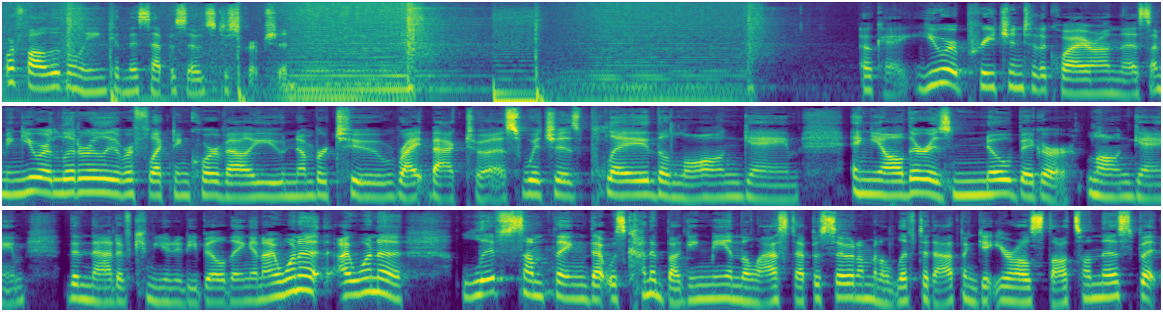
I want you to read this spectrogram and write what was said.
or follow the link in this episode's description. Okay, you are preaching to the choir on this. I mean, you are literally reflecting core value number two right back to us, which is play the long game. And y'all, there is no bigger long game than that of community building. And I want to, I want to lift something that was kind of bugging me in the last episode. I'm going to lift it up and get your all's thoughts on this. But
